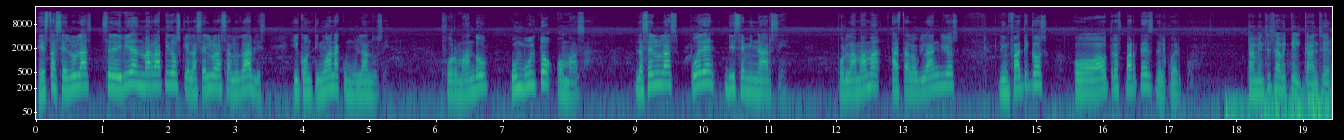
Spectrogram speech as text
Estas células se dividen más rápidos que las células saludables y continúan acumulándose, formando un bulto o masa. Las células pueden diseminarse por la mama hasta los ganglios linfáticos o a otras partes del cuerpo. También se sabe que el cáncer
